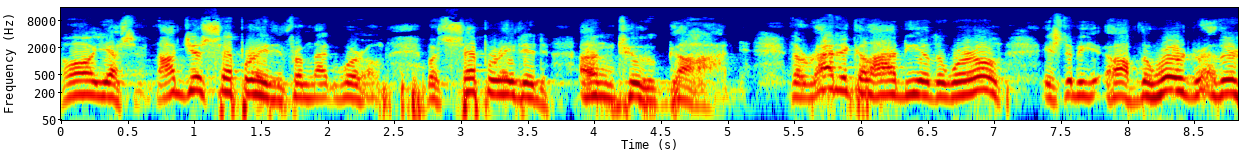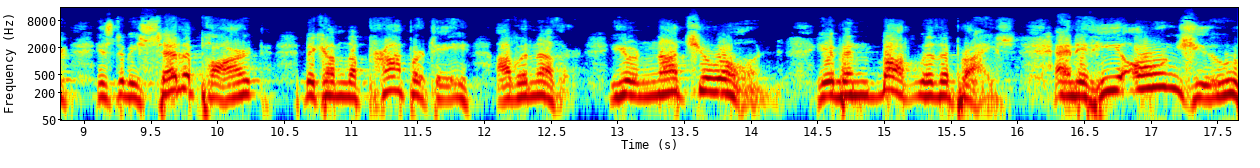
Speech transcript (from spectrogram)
Oh, yes, sir. Not just separated from that world, but separated unto God. The radical idea of the world is to be, of the word rather, is to be set apart, become the property of another. You're not your own. You've been bought with a price. And if he owns you,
